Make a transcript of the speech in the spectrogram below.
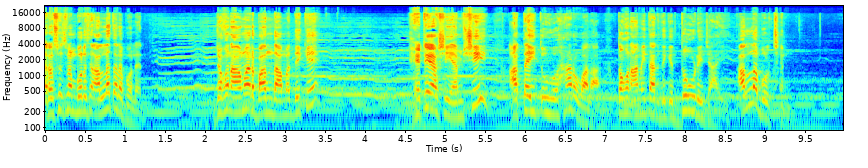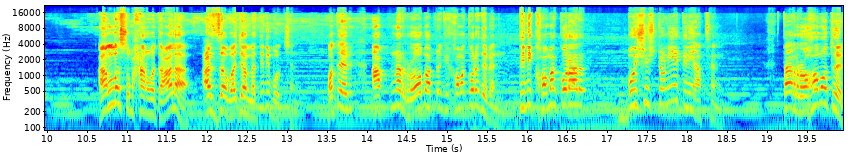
রাসুলাম বলেছেন, আল্লাহ তালা বলেন, যখন আমার বান্দা আমার দিকে হেঁটে আসি, এমসি আতাই তুহু হারওয়ালা, তখন আমি তার দিকে দৌড়ে যাই। আল্লাহ বলছেন। আল্লাহ সুবহান ওয়া তাআলা আজ্জা ওয়া জাল্লা, তিনি বলছেন, অতএব আপনার রব আপনাকে ক্ষমা করে দেবেন। তিনি ক্ষমা করার বৈশিষ্ট্য নিয়ে তিনি আছেন। তার রহমতের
